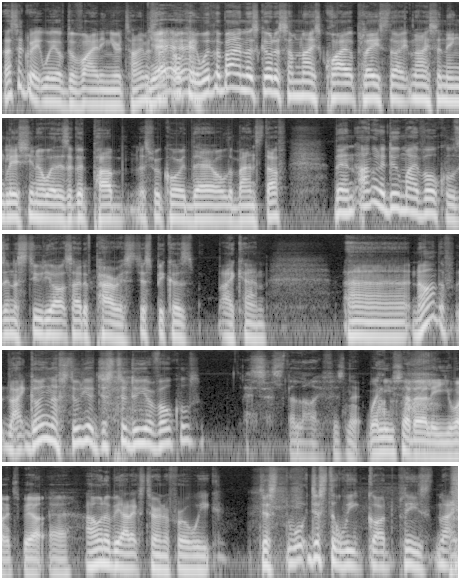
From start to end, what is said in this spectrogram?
that's a great way of dividing your time. It's Yeah, like, yeah. okay, with the band, let's go to some nice quiet place, like nice and English, you know, where there's a good pub. Let's record there, all the band stuff. Then I'm going to do my vocals in a studio outside of Paris just because I can. Uh, no, the, like going to a studio just to do your vocals. It's just the life, isn't it? When you said earlier you wanted to be out there, I want to be Alex Turner for a week. Just, just a week, God, please. Like,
